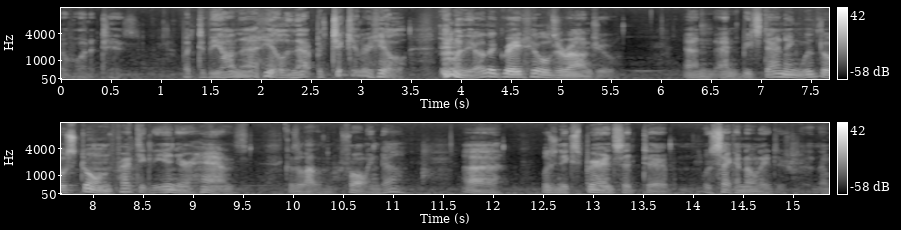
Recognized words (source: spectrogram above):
of what it is. But to be on that hill, in that particular hill, with the other great hills around you, and, and be standing with those stones practically in your hands, because a lot of them were falling down, uh, was an experience that uh, was second only to, that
